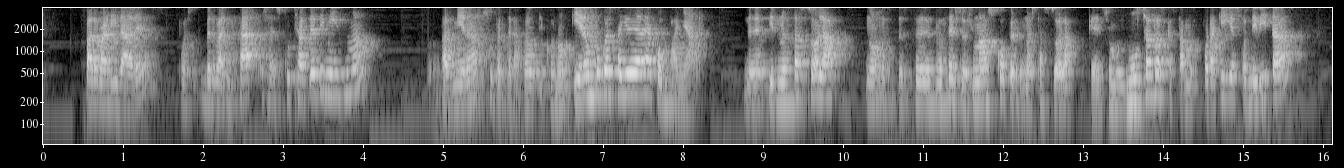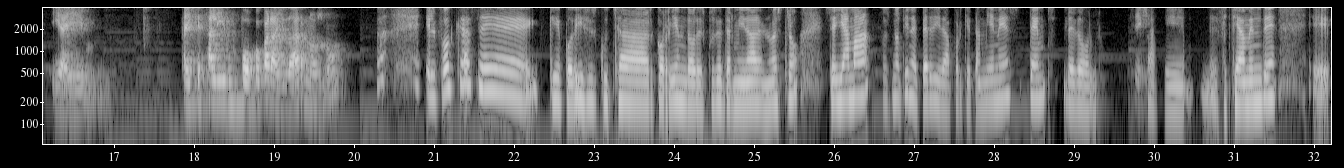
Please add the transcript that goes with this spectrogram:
barbaridades, pues verbalizar, o sea, escucharte a ti misma, para mí era súper terapéutico, ¿no? Y era un poco esta idea de acompañar, de decir, no estás sola, ¿no? Este, este proceso es un asco, pero no estás sola, que somos muchas las que estamos por aquí escondiditas y hay, hay que salir un poco para ayudarnos, ¿no? El podcast eh, que podéis escuchar corriendo después de terminar el nuestro se llama, pues no tiene pérdida, porque también es Temps de Doll. O sea que efectivamente eh,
